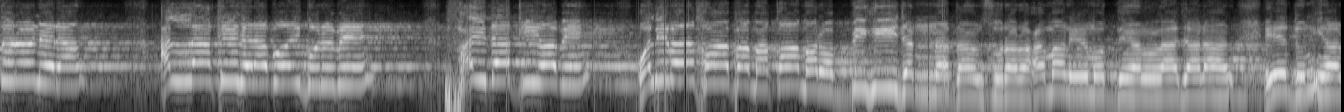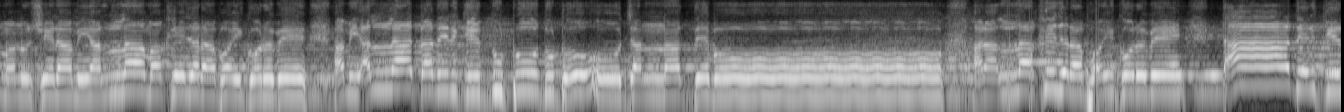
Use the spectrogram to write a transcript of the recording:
তরুণেরা, আল্লাহকে যারা ভয় করবে ফায়দা কি হবে? মধ্যে আল্লাহ জানান, এ দুনিয়ার মানুষের আমি আল্লাহ আমাকে যারা ভয় করবে, আমি আল্লাহ তাদেরকে দুটো দুটো জান্নাত দেব। আর আল্লাহকে যারা ভয় করবে, তাদেরকে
